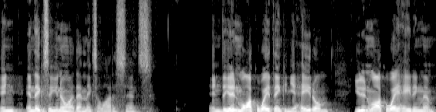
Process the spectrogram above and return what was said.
and, and they can say, you know what, that makes a lot of sense. And they didn't walk away thinking you hate them. You didn't walk away hating them.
